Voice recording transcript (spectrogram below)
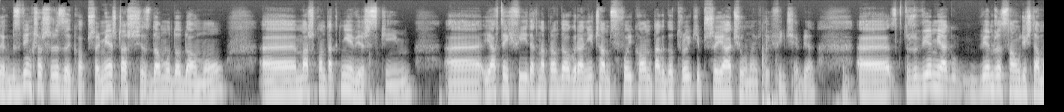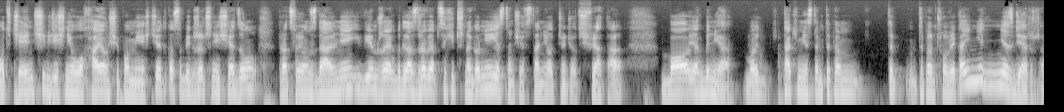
jakby zwiększasz ryzyko. Przemieszczasz się z domu do domu, e, masz kontakt, nie wiesz z kim. E, ja w tej chwili tak naprawdę ograniczam swój kontakt do trójki przyjaciół, no i w tej chwili ciebie, e, którzy wiem, jak, wiem, że są gdzieś tam odcięci, gdzieś nie łochają się po mieście, tylko sobie grzecznie siedzą, pracują zdalnie i wiem, że jakby dla zdrowia psychicznego nie jestem się w stanie odciąć od świata, bo jakby nie, bo takim jestem typem typ, typem człowieka i nie, nie zdzierżę.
